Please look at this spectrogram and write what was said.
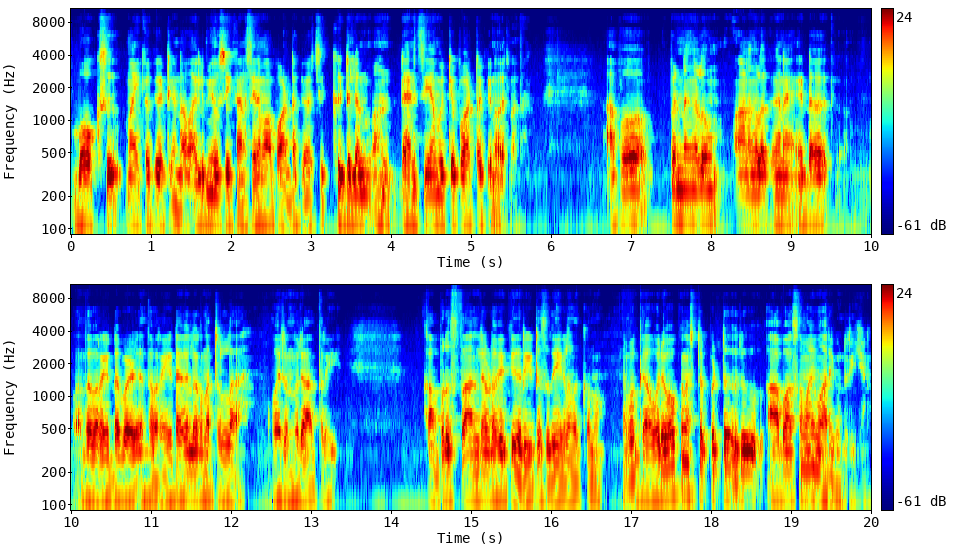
ബോക്സ് മൈക്കൊക്കെ കിട്ടിയിട്ടുണ്ടാവും. അതിൽ മ്യൂസിക്കാണ് സിനിമ പാട്ടൊക്കെ വെച്ച് കിടിലം ഡാൻസ് ചെയ്യാൻ പറ്റിയ പാട്ടൊക്കെയാണ് വരുന്നത്. അപ്പോൾ പെണ്ണുങ്ങളും ആണുങ്ങളൊക്കെ ഇങ്ങനെ ഇട എന്താ പറയുക ഇടപ എന്താ പറയുക ഇടകലർന്നിട്ടുള്ള വരുന്നു രാത്രി ഖബർസ്ഥാനിന്റെ അവിടെയൊക്കെ കയറിയിട്ട് സ്ത്രീകൾ നിൽക്കുന്നു. അപ്പോൾ ഗൗരവമൊക്കെ നഷ്ടപ്പെട്ട് ഒരു ആഭാസമായി മാറിക്കൊണ്ടിരിക്കുകയാണ്.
